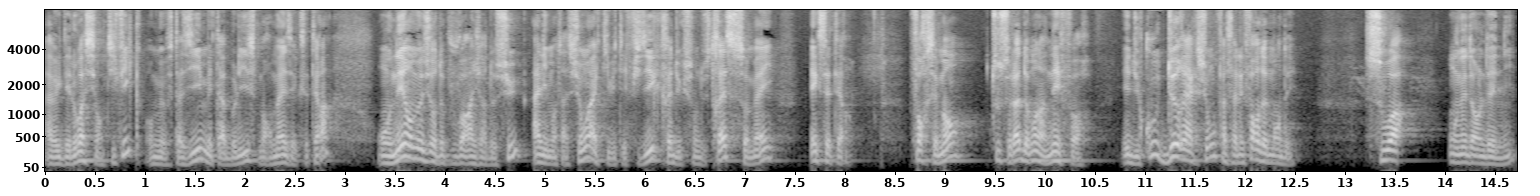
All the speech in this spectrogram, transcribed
avec des lois scientifiques, homéostasie, métabolisme, hormèse, etc., on est en mesure de pouvoir agir dessus, alimentation, activité physique, réduction du stress, sommeil, etc. Forcément, tout cela demande un effort. Et du coup, deux réactions face à l'effort demandé. Soit on est dans le déni,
